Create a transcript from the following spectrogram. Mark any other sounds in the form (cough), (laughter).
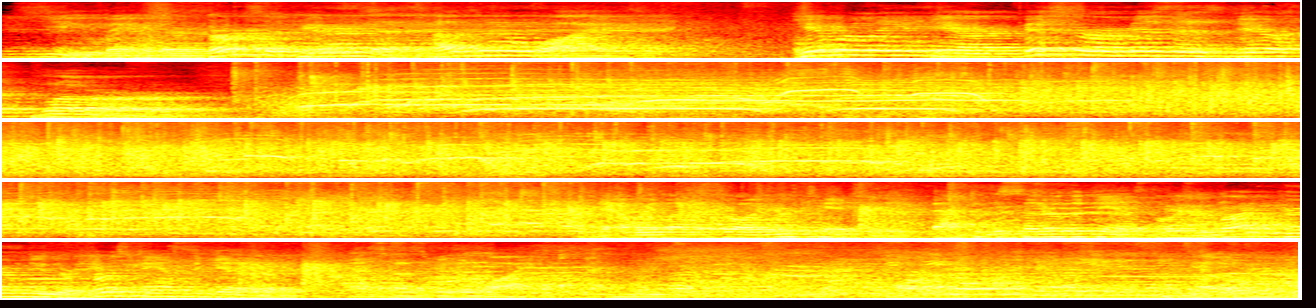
You make their first appearance as husband and wife, Kimberly and Derek, Mr. or Mrs. Derek Plummer. Now we'd like to draw your attention back to the center of the dance floor as the bride and groom do their first dance together as husband and wife. Thank you.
